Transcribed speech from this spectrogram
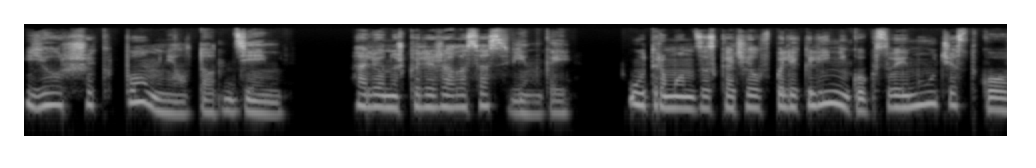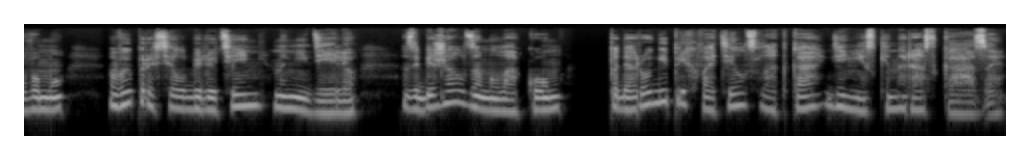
Ёршик помнил тот день. Алёнушка лежала со свинкой. Утром он заскочил в поликлинику к своему участковому, выпросил бюллетень на неделю, забежал за молоком, по дороге прихватил сладка Денискины рассказы.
